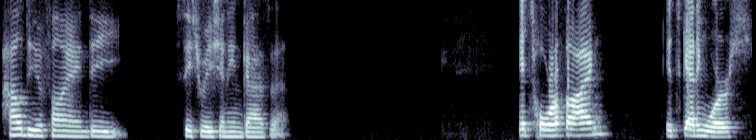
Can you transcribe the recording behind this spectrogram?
how do you find the situation in Gaza? It's horrifying. It's getting worse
